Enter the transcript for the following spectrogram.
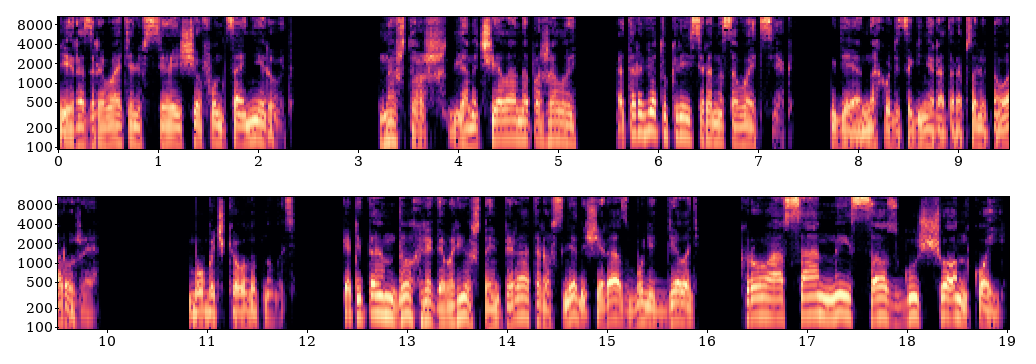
и разрыватель все еще функционирует. Ну что ж, для начала она, пожалуй, оторвет у крейсера носовой отсек, где находится генератор абсолютного оружия. Бубочка улыбнулась. Капитан Дохля говорил, что император в следующий раз будет делать круассаны со сгущенкой.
